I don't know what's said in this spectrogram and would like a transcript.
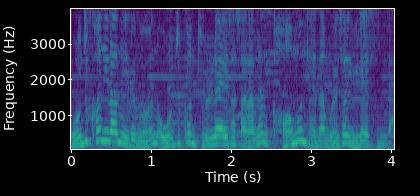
오주컨이라는 이름은 오주컨 둘레에서 자라는 검은 대나무에서 유래했습니다.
